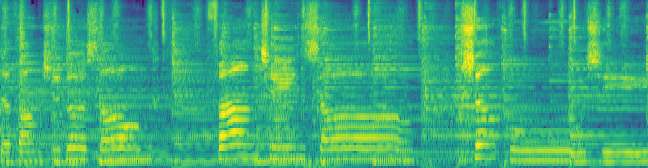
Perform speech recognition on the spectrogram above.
的方式歌颂。放轻松，深呼吸。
